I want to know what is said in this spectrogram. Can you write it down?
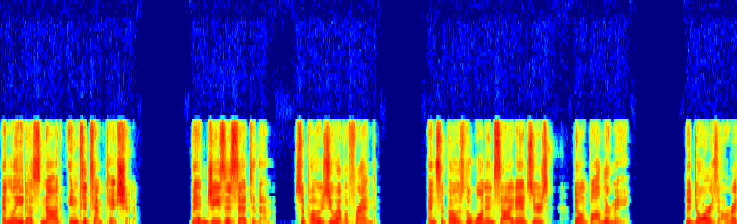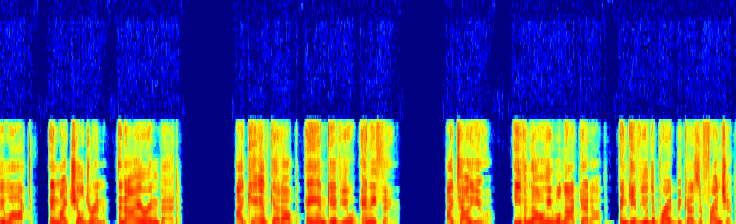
And lead us not into temptation. Then Jesus said to them, Suppose you have a friend. And suppose the one inside answers, Don't bother me. The door is already locked, and my children and I are in bed. I can't get up and give you anything. I tell you, even though he will not get up and give you the bread because of friendship,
